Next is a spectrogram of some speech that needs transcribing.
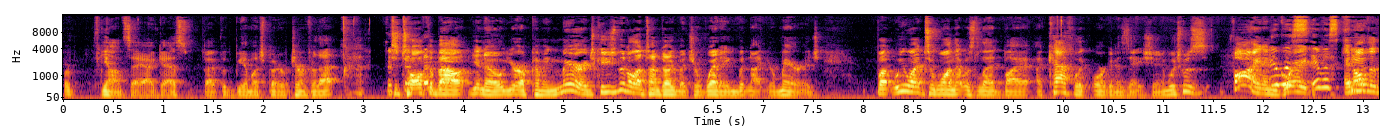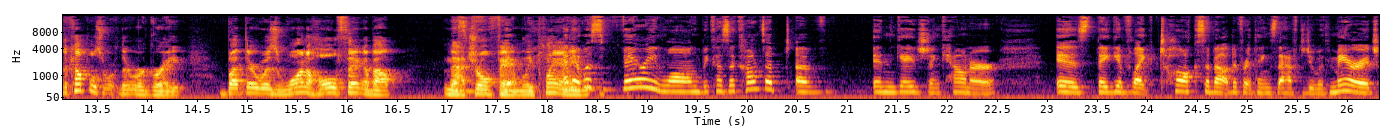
or fiance, I guess that would be a much better term for that, to talk about you know your upcoming marriage because you spend a lot of time talking about your wedding, but not your marriage. But we went to one that was led by a Catholic organization, which was fine and It was- great. it was and all the, the couples were, that were great, but there was one whole thing about natural family planning. And it was very long because the concept of engaged encounter is they give like talks about different things that have to do with marriage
